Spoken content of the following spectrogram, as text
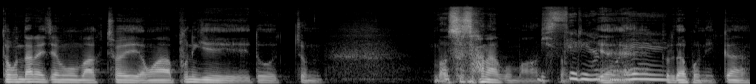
더군다나 이제 뭐 막 저희 영화 분위기도 좀 뭐 스산하고 뭐 미스테리하고, 좀, 예. 예. 그러다 보니까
